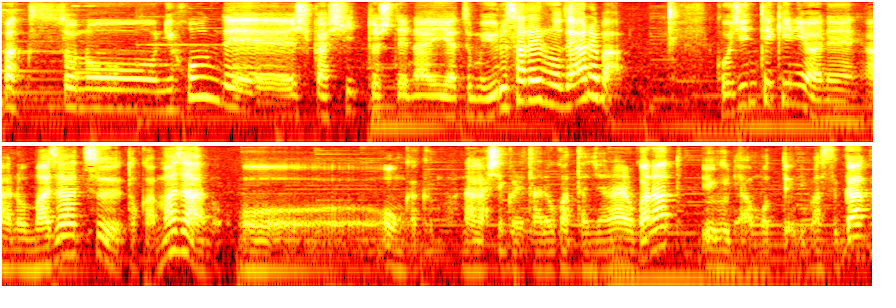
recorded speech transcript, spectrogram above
まあ、その、日本でしかヒットしてないやつも許されるのであれば、個人的にはね、あの、マザー2とか、マザーの音楽も流してくれたらよかったんじゃないのかなというふうには思っておりますが、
